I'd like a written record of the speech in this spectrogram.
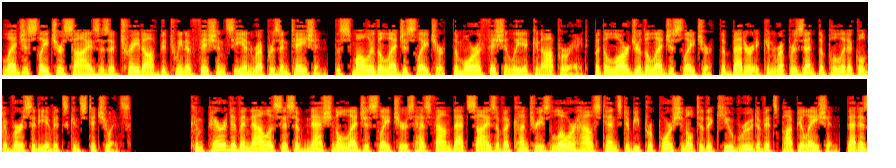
Legislature size is a trade-off between efficiency and representation. The smaller the legislature, the more efficiently it can operate, but the larger the legislature, the better it can represent the political diversity of its constituents. Comparative analysis of national legislatures has found that size of a country's lower house tends to be proportional to the cube root of its population, that is,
